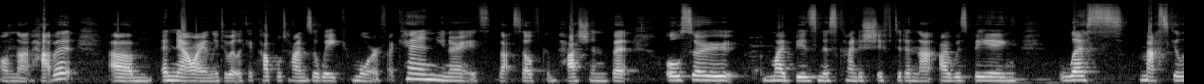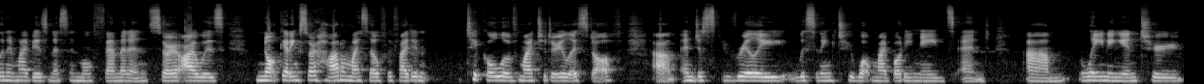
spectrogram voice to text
on that habit. Um, and now I only do it like a couple times a week more if I can. You know, it's that self compassion, but also my business kind of shifted in that I was being less masculine in my business and more feminine. So I was not getting so hard on myself if I didn't tick all of my to do list off um, and just really listening to what my body needs and um, leaning into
